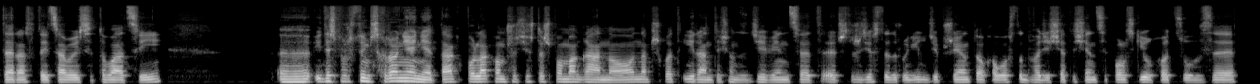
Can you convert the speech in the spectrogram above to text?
teraz w tej całej sytuacji. I dać po prostu im schronienie, tak? Polakom przecież też pomagano, na przykład Iran 1942, gdzie przyjęto około 120 tysięcy polskich uchodźców z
